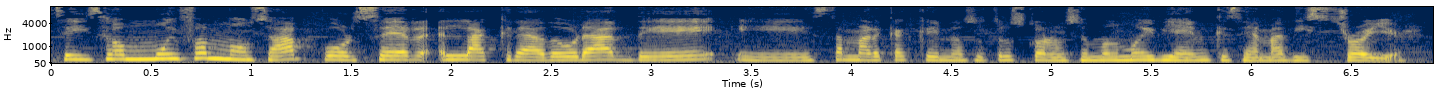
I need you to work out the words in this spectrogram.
se hizo muy famosa por ser la creadora de eh, esta marca que nosotros conocemos muy bien, que se llama Destroyer.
